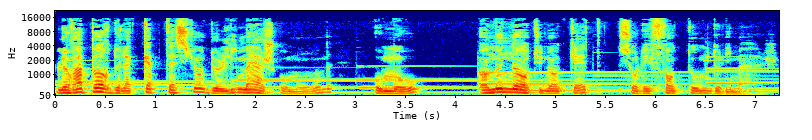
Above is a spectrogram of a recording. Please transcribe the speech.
le rapport de la captation de l'image au monde, au mot, en menant une enquête sur les fantômes de l'image.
